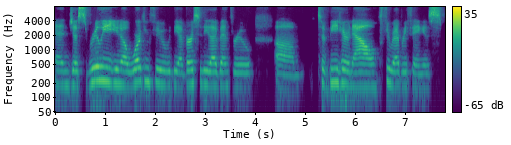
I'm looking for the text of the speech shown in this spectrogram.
and just really, you know, working through the adversity that I've been through um, to be here now through everything is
